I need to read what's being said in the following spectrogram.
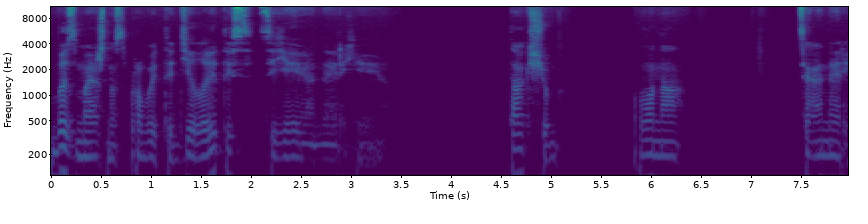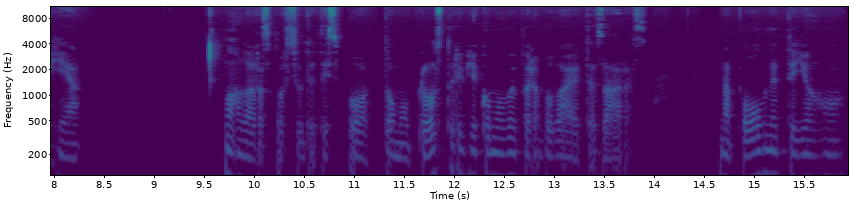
безмежно спробуйте ділитись цією енергією, так, щоб вона, ця енергія могла розповсюдитись по тому просторі, в якому ви перебуваєте зараз, наповнити його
